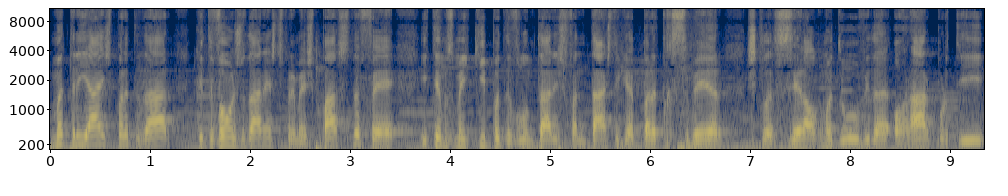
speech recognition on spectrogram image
materiais para te dar que te vão ajudar nestes primeiros passos da fé e temos uma equipa de voluntários fantástica para te receber, esclarecer alguma dúvida, orar por ti,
